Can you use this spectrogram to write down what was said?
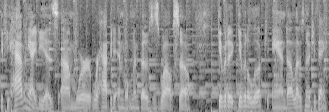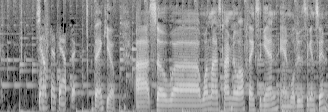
if you have any ideas, um, we're we're happy to implement those as well. So give it a give it a look and uh, let us know what you think. Sounds fantastic. Thank you. Uh, so, uh, one last time, Noelle, thanks again, and we'll do this again soon.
